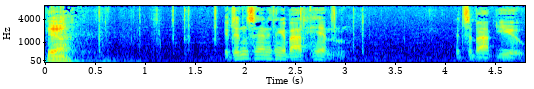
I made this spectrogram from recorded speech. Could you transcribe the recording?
Yeah. It didn't say anything about him. It's about you.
